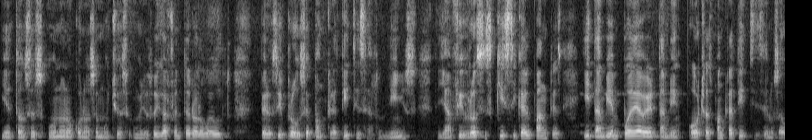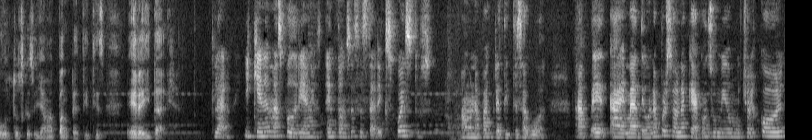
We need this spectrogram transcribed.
y entonces uno no conoce mucho eso. Como yo soy gastroenterólogo de pero sí produce pancreatitis a los niños, se llama fibrosis quística del páncreas y también puede haber también otras pancreatitis en los adultos que se llama pancreatitis hereditaria. Claro. ¿Y quiénes más podrían entonces estar expuestos a una pancreatitis aguda? Eh, Además de una persona que ha consumido mucho alcohol,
